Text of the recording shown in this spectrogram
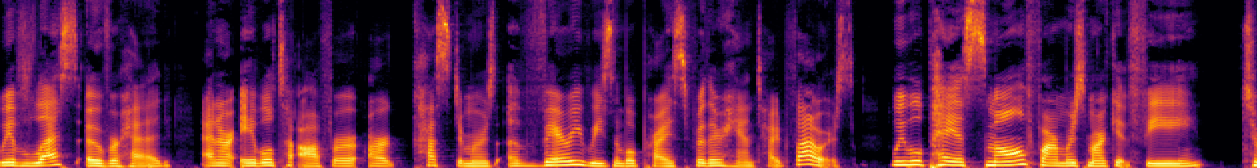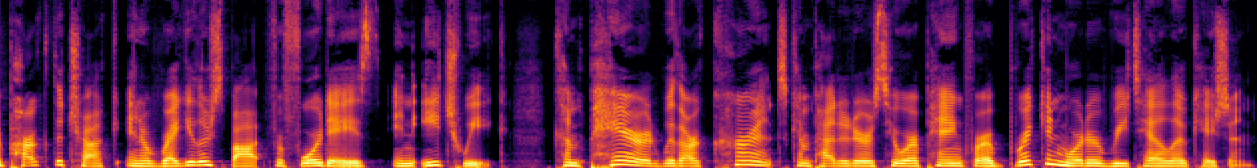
we have less overhead and are able to offer our customers a very reasonable price for their hand tied flowers. We will pay a small farmer's market fee to park the truck in a regular spot for four days in each week, compared with our current competitors who are paying for a brick and mortar retail location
